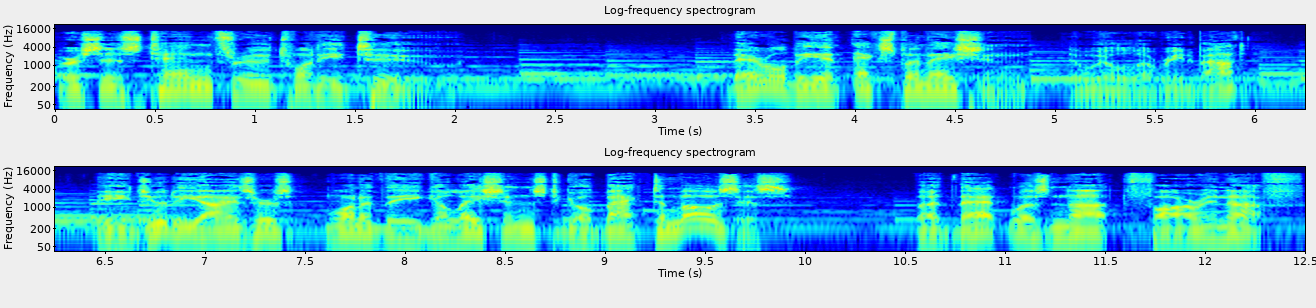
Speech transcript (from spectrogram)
verses 10 through 22. There will be an explanation that we'll uh, read about. The Judaizers wanted the Galatians to go back to Moses, but that was not far enough.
